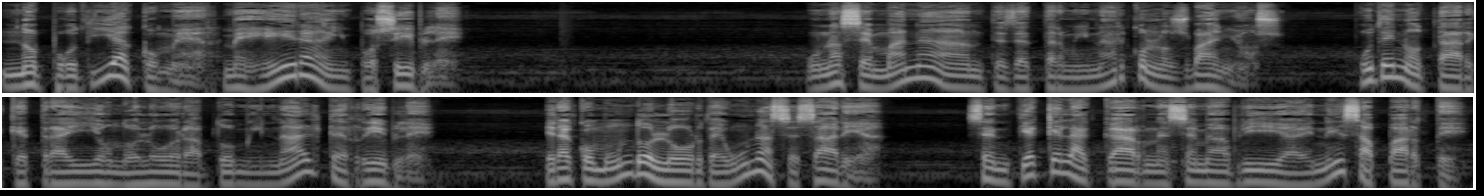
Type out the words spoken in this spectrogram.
No podía comer, me era imposible. Una semana antes de terminar con los baños, pude notar que traía un dolor abdominal terrible. Era como un dolor de una cesárea. Sentía que la carne se me abría en esa parte.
